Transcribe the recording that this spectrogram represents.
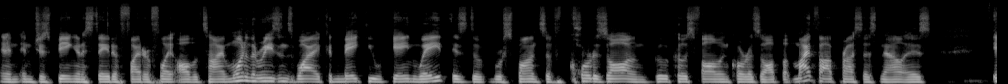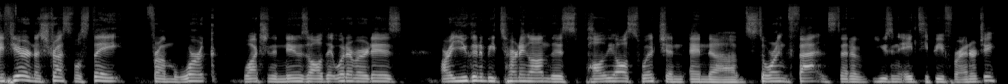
and, and just being in a state of fight or flight all the time. One of the reasons why it could make you gain weight is the response of cortisol and glucose following cortisol. But my thought process now is if you're in a stressful state from work, watching the news all day, whatever it is, are you going to be turning on this polyol switch and and uh, storing fat instead of using ATP for energy?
